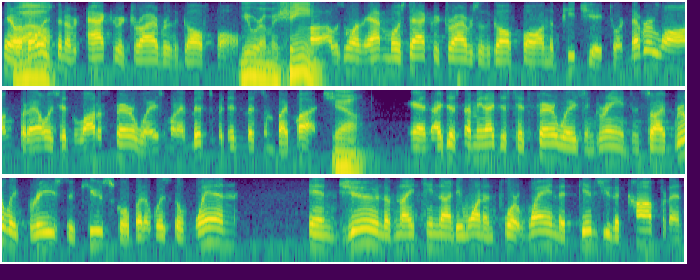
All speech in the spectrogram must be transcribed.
you know, I've always been an accurate driver of the golf ball. You were a machine. Uh, I was one of the most accurate drivers of the golf ball on the PGA Tour. Never long, but I always hit a lot of fairways. And when I missed them, I didn't miss them by much. yeah. And I just, I mean, I just hit fairways and greens. And so I really breezed through Q school. But it was the win in June of 1991 in Fort Wayne that gives you the confidence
